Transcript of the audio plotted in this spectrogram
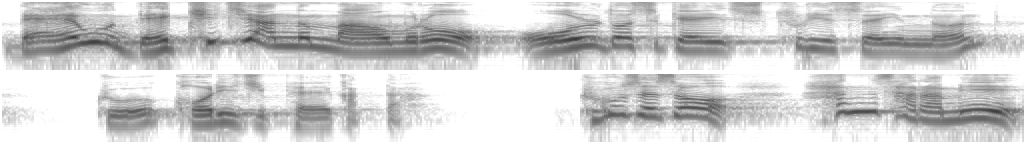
매우 내키지 않는 마음으로 올더스게이 스트리트에 있는 그 거리 집회에 갔다. 그곳에서 한 사람이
